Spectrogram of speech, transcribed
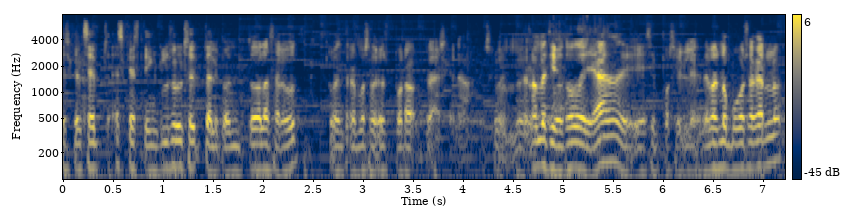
Es que, el sept, es que este, incluso el Septel con toda la salud, que va a o por ahora. es que no, me, lo he metido todo ya y es imposible. Además no puedo sacarlo.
